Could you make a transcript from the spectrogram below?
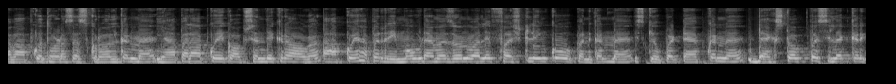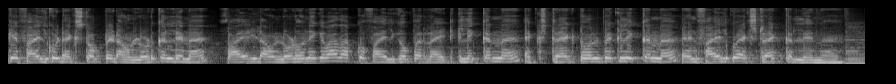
अब आपको थोड़ा सा स्क्रॉल करना है। यहाँ पर आपको एक ऑप्शन दिख रहा होगा। आपको यहाँ पर रिमूव्ड अमेजोन वाले फ़र्स्ट लिंक को ओपन करना है। इसके ऊपर टैप करना है। डेस्कटॉप पर सिलेक्ट करके फ़ाइल को डेस्कटॉप पे डाउनलोड कर लेना है। फ़ाइल डाउनलोड होने के बाद आपको फ़ाइल के ऊपर राइट क्लिक करना है। एक्सट्रैक्ट ऑल पे क्लिक करना है। एंड फ़ाइल को एक्सट्रैक्ट कर लेना है।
